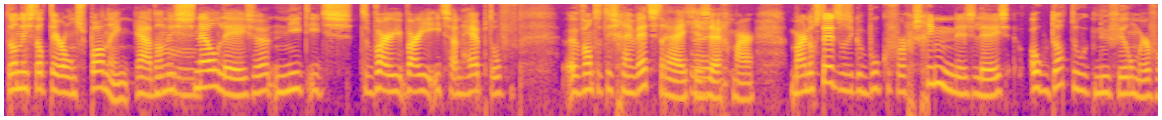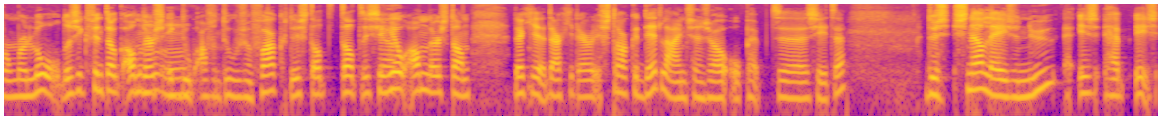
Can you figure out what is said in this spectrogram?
dan is dat ter ontspanning. Ja, dan is snel lezen niet iets waar, je- waar je iets aan hebt of eh, want het is geen wedstrijdje, Nee. zeg maar. Maar nog steeds, als ik een boeken voor geschiedenis lees, ook dat doe ik nu veel meer voor mijn lol. Dus ik vind het ook anders. Ik doe af en toe zo'n vak. Dus dat, dat is Ja. heel anders dan dat je, dat je daar strakke deadlines en zo op hebt eh, zitten. Dus snel lezen nu is, heb, is,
